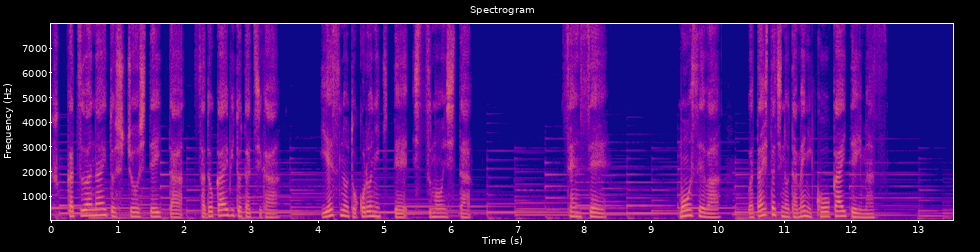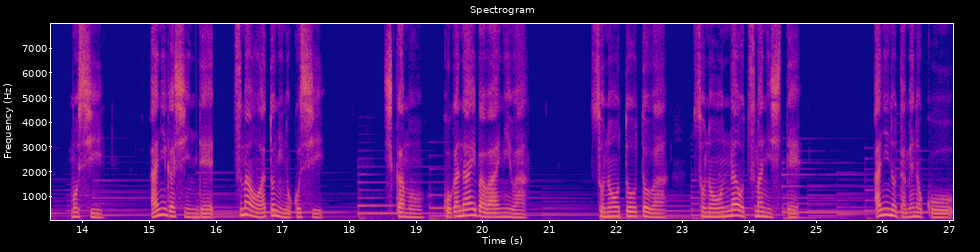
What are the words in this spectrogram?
復活はないと主張していたサドカイ人たちがイエスのところに来て質問した。先生、モーセは私たちのためにこう書いています。もし兄が死んで妻を後に残し、しかも子がない場合にはその弟はその女を妻にして兄のための子を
